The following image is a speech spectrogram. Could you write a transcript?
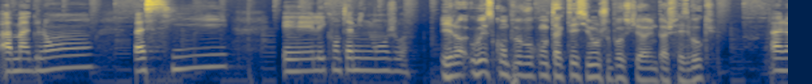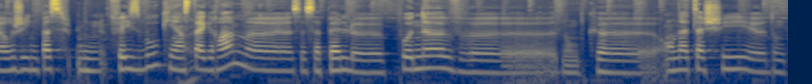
à Maglan, Passy et les contamines Montjoie. Et alors, où est-ce qu'on peut vous contacter Sinon, je suppose qu'il y a une page Facebook. Alors j'ai une page Facebook et Instagram, euh, ça s'appelle euh, Peau Neuve, euh, donc en attaché, donc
